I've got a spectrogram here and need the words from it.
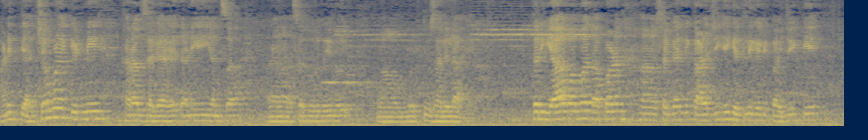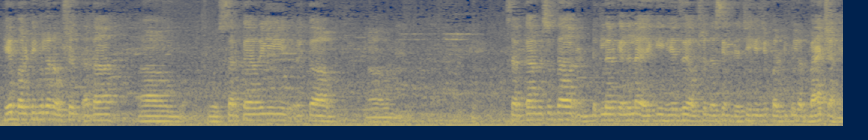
आणि त्याच्यामुळे किडनी खराब झाल्या आहेत आणि यांचा असा दुर्दैव मृत्यू झालेला आहे. तर याबाबत आपण सगळ्यांनी काळजीही घेतली गेली पाहिजे की हे पर्टिक्युलर औषध आता सरकारी एक सरकारने सुद्धा डिक्लेअर केलेलं आहे की हे जे औषध असेल त्याची ही जी पर्टिक्युलर बॅच आहे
